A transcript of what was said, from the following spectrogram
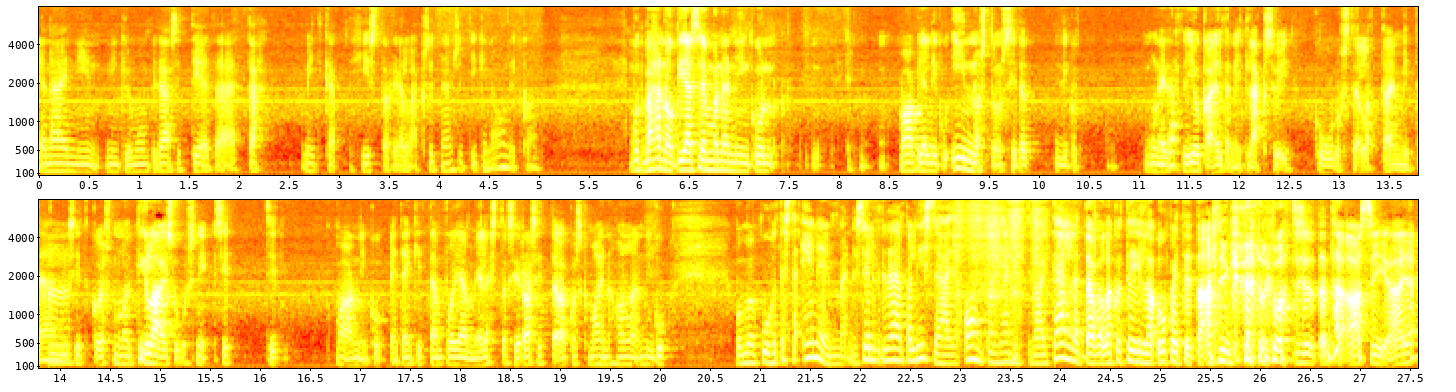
ja näin, niin, niin kyllä mun pitää sitten tietää, että mitkä historian läksyt ne sitten ikinä olikaan. Mutta mähän on vielä semmoinen, niin kun, mä oon vielä niin kun innostunut siitä, niin kun, mun ei tarvitse joka ilta niitä läksyjä kuulustella tai mitään, Mm. mm. niin sitten kun jos mulla on tilaisuus, niin sit, sit mä oon niin kun, etenkin tämän pojan mielestä tosi rasittava, koska mä aina haluan niin kun, voimme puhua tästä enemmän selvitetäänpä lisää ja onpa jännittävää ja tällä tavalla, kun teillä opetetaan niin ruotsissa tätä asiaa. Ja,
